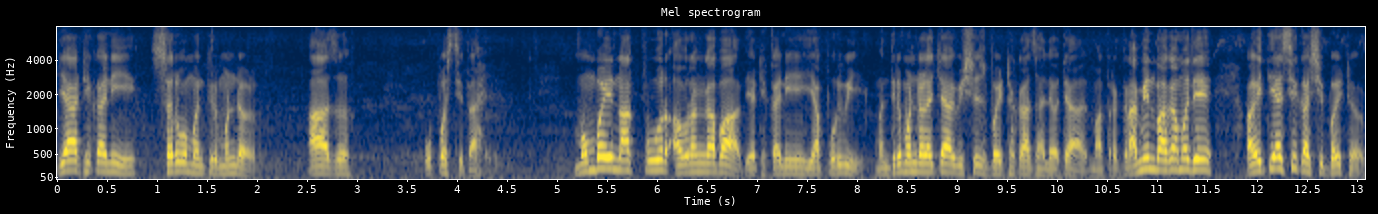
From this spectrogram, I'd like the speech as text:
या ठिकाणी सर्व मंत्रिमंडळ आज उपस्थित आहे. मुंबई नागपूर औरंगाबाद या ठिकाणी यापूर्वी मंत्रिमंडळाच्या विशेष बैठका झाल्या होत्या. मात्र ग्रामीण भागामध्ये ऐतिहासिक अशी बैठक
